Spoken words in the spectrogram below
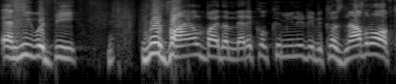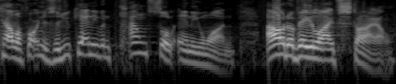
And he would be reviled by the medical community because now the law of California says you can't even counsel anyone out of a lifestyle.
